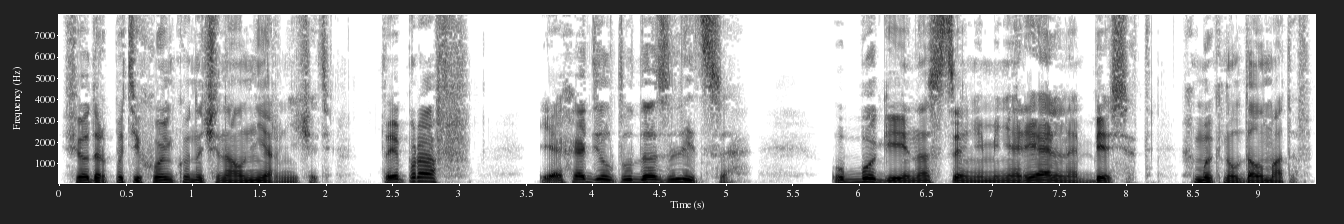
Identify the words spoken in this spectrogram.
Федор потихоньку начинал нервничать. Ты прав. Я ходил туда злиться. Убогие на сцене меня реально бесят, хмыкнул Долматов.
